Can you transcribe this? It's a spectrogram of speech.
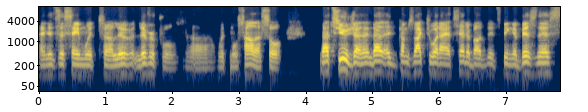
and it's the same with uh, Liverpool uh, with Mo Salah. So that's huge, and that it comes back to what I had said about it being a business,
